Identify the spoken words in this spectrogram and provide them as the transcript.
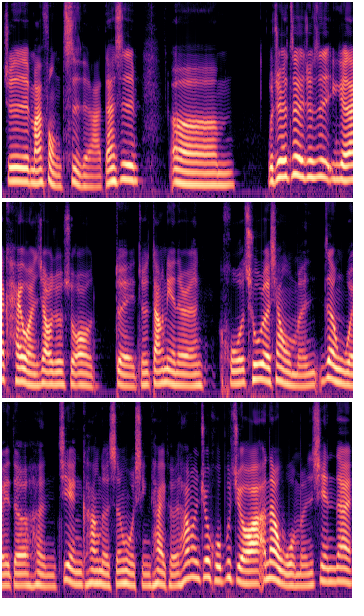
就是蛮讽刺的啦，但是，嗯，我觉得这个就是一个在开玩笑，就是说，哦，对，就是当年的人活出了像我们认为的很健康的生活形态，可是他们就活不久啊。那我们现在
